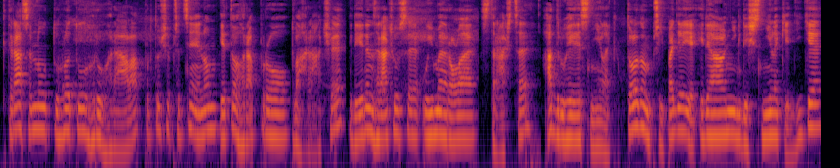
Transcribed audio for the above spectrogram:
která se mnou tuhle tu hru hrála, protože přece jenom je to hra pro dva hráče, kdy jeden z hráčů se ujme role strážce a druhý je snílek. V tomto případě je ideální, když snílek je dítě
